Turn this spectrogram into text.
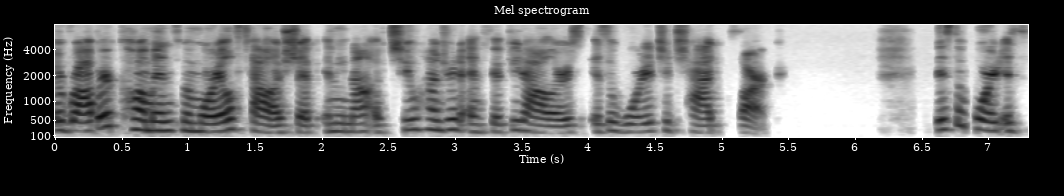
The Robert Comans Memorial Scholarship in the amount of $250 is awarded to Chad Clark. This award is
